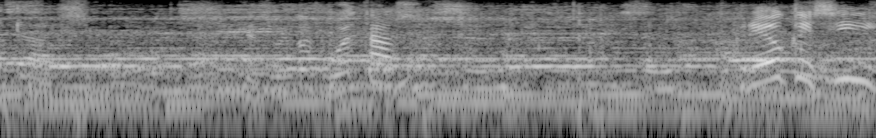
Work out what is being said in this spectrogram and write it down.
vueltas. ¿Que son dos vueltas? Creo que sí.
